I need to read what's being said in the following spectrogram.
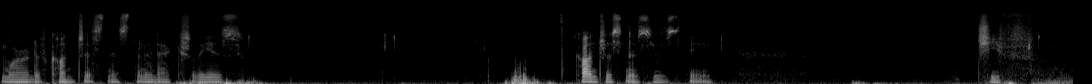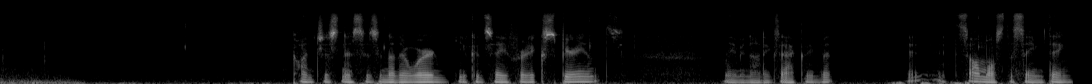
more out of consciousness than it actually is. Consciousness is the chief. Consciousness is another word you could say for experience. Maybe not exactly, but it, it's almost the same thing.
